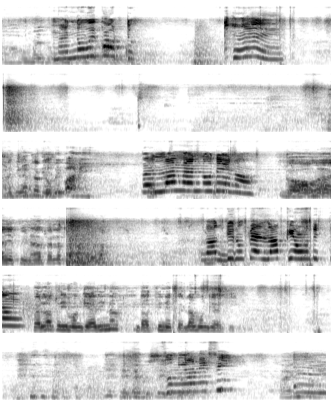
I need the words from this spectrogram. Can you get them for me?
ਮੈਨੂੰ ਵੀ ਘੁੱਟ। ਪਾਣੀ ਪੀਣਾ ਦਿਓ ਕਿ ਵੀ ਪਾਣੀ। ਪਹਿਲਾਂ ਮੈਨੂੰ ਦੇਣਾ। ਲਓ ਮੈਂ ਅਜੇ ਪੀਣਾ ਪਹਿਲਾਂ ਤੁਸੀਂ ਦਾਦੀ ਨੂੰ ਪਹਿਲਾਂ ਕਿਉਂ ਦਿੱਤਾ? ਪਹਿਲਾਂ ਤੁਸੀਂ ਮੰਗਿਆ ਸੀ ਨਾ ਦਾਦੀ ਨੇ ਪਹਿਲਾਂ ਮੰਗਿਆ ਸੀ। ਇਹ ਤਾਂ ਗੁੱਸੇ ਸੁਣਿਆ ਨਹੀਂ ਸੀ ਪਾਣੀ ਸੁਣੇ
